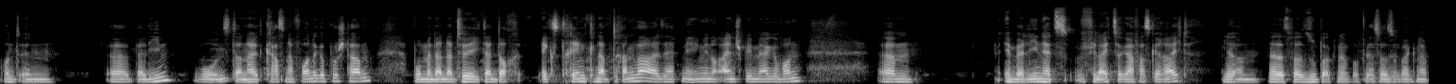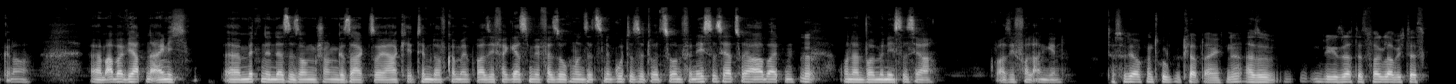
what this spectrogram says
und in äh, Berlin, wo Mhm. uns dann halt krass nach vorne gepusht haben, wo man dann natürlich dann doch extrem knapp dran war. Also hätten wir irgendwie noch ein Spiel mehr gewonnen. Ähm, in Berlin hätte es vielleicht sogar fast gereicht. Ja. Ähm, Ja, das war super knapp auf jeden das war Fall. super knapp, genau. Ähm, aber wir hatten eigentlich äh, mitten in der Saison schon gesagt, so ja, okay, Timdorf können wir quasi vergessen. Wir versuchen uns jetzt eine gute Situation für nächstes Jahr zu erarbeiten. Ja. Und dann wollen wir nächstes Jahr quasi voll angehen. Das hat ja auch ganz gut geklappt eigentlich, ne? Also, wie gesagt, das war, glaube ich, das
